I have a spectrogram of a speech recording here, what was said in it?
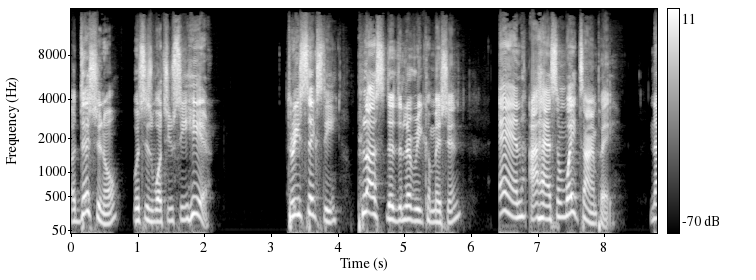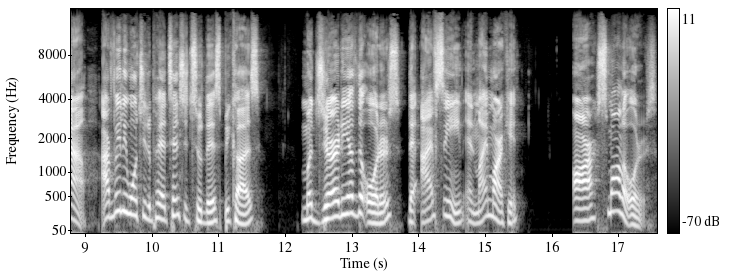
additional, which is what you see here. 360 plus the delivery commission, and I had some wait time pay. Now, I really want you to pay attention to this because majority of the orders that I've seen in my market are smaller orders.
